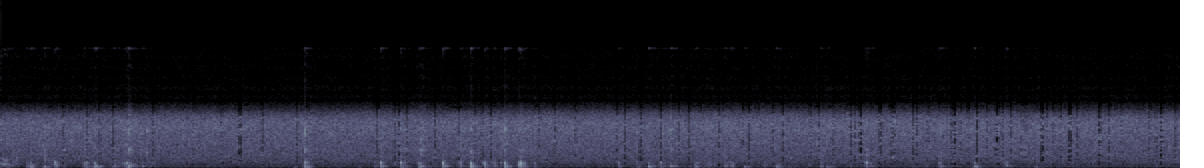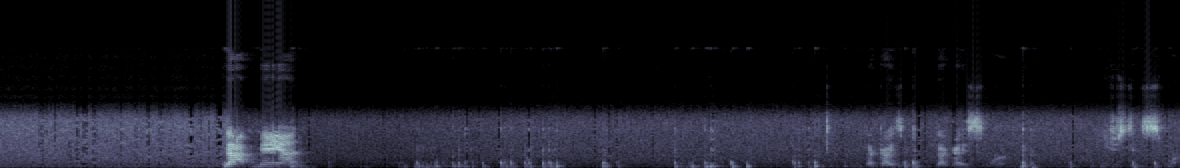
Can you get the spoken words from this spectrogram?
Oh, there we go. That man. That guy's that guy's smart. He just is smart.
